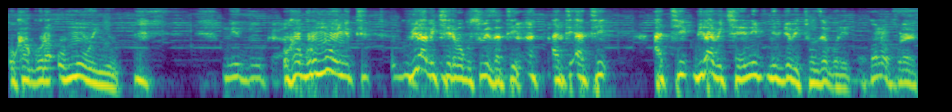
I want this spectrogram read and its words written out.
ukagura umunyu. Mu iduka. Ukagura umunyu biriya bikere bagusubiza ati ati ati ati biriya bikere ni- ni byo bitunze gorira uko ni ukuri?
